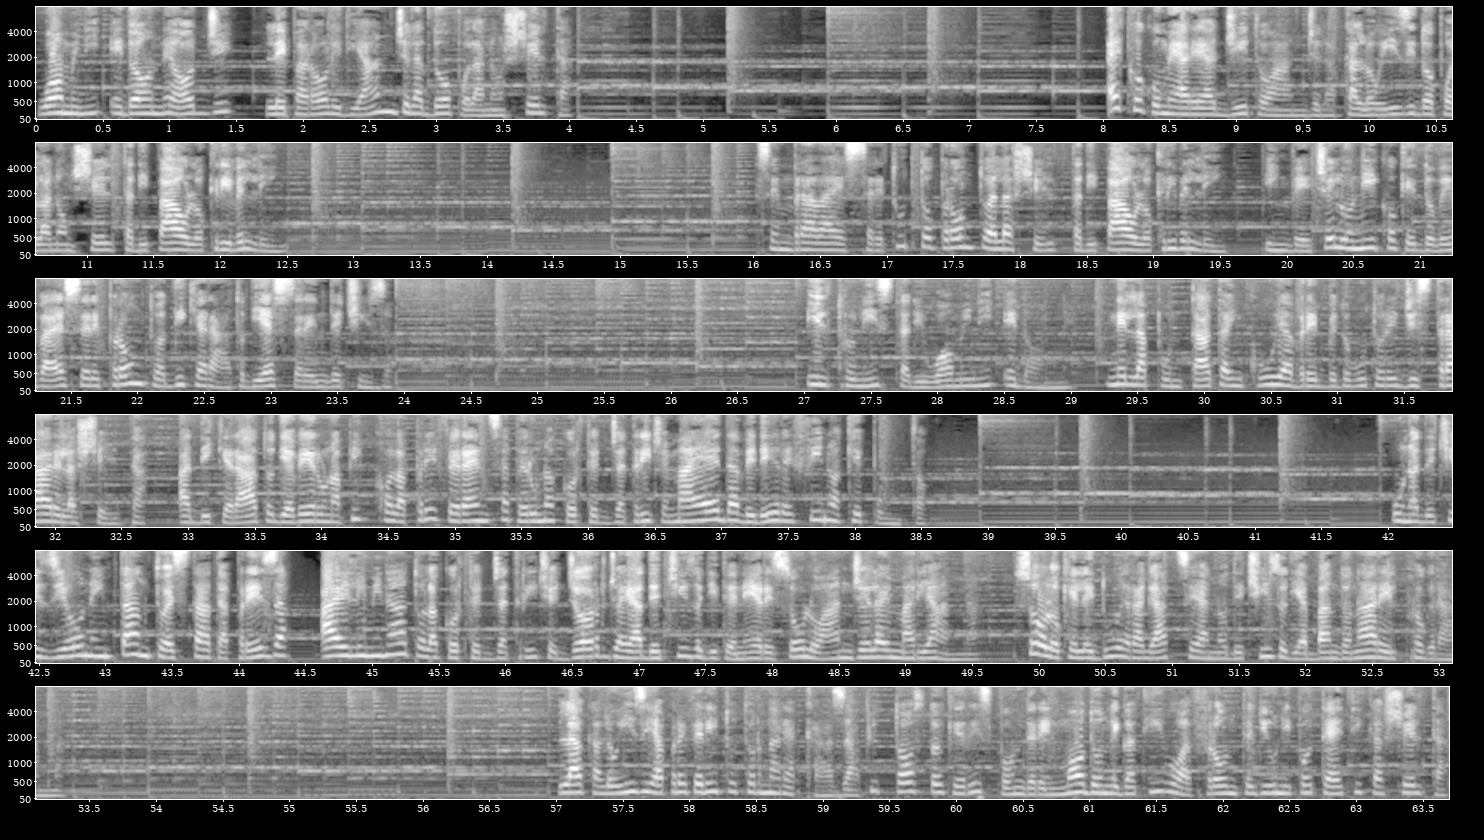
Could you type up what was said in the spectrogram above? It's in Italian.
Uomini e donne oggi, le parole di Angela dopo la non scelta?. Ecco come ha reagito Angela Caloisi dopo la non scelta di Paolo Crivellin. Sembrava essere tutto pronto alla scelta di Paolo Crivellin, invece l'unico che doveva essere pronto ha dichiarato di essere indeciso. Il tronista di Uomini e Donne, nella puntata in cui avrebbe dovuto registrare la scelta, ha dichiarato di avere una piccola preferenza per una corteggiatrice ma è da vedere fino a che punto. Una decisione intanto è stata presa, ha eliminato la corteggiatrice Giorgia e ha deciso di tenere solo Angela e Marianna, solo che le due ragazze hanno deciso di abbandonare il programma. La Caloisi ha preferito tornare a casa piuttosto che rispondere in modo negativo a fronte di un'ipotetica scelta.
